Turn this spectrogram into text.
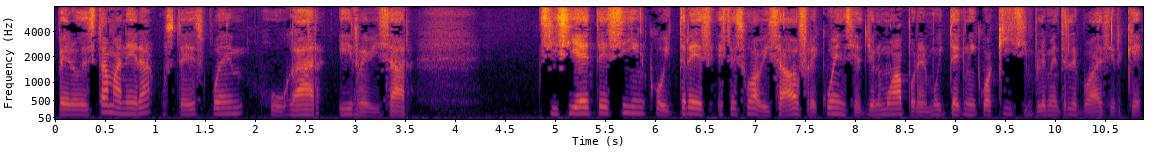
pero de esta manera ustedes pueden jugar y revisar si 7, 5 y 3, este suavizado de frecuencias, yo no me voy a poner muy técnico aquí, simplemente les voy a decir que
